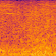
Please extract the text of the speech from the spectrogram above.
Focus!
